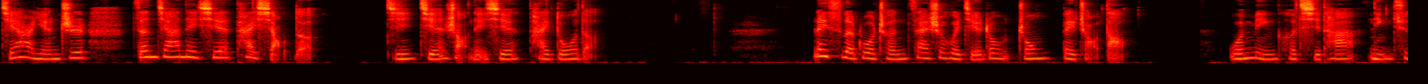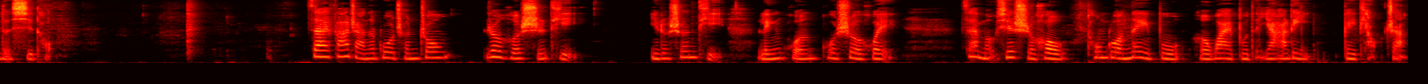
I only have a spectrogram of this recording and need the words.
简而言之，增加那些太小的，及减少那些太多的。类似的过程在社会结构中被找到。文明和其他凝聚的系统，在发展的过程中。任何实体，一个身体、灵魂或社会，在某些时候通过内部和外部的压力被挑战。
